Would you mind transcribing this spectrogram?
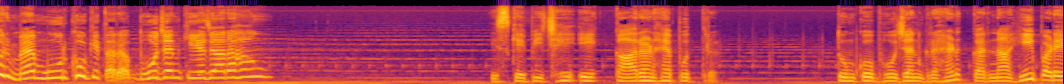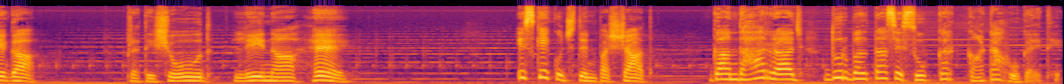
और मैं मूर्खों की तरह भोजन किए जा रहा हूँ। इसके पीछे एक कारण है, पुत्र। तुमको भोजन ग्रहण करना ही पड़ेगा। प्रतिशोध लेना है। इसके कुछ दिन पश्चात गांधार राज दुर्बलता से सूखकर कांटा हो गए थे।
